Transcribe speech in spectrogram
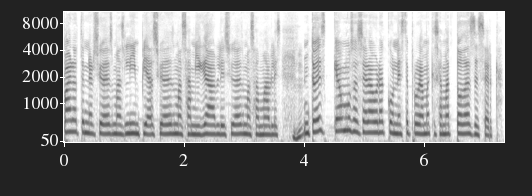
para tener ciudades más limpias, ciudades más amigables, ciudades más amables. Entonces, ¿qué vamos a hacer ahora con este programa que se llama Todas de Cerca?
